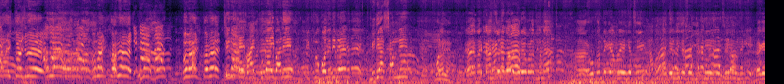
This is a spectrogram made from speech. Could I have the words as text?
লড়াই তজবে হুমায়ুন কবির হুমায়ুন কবির। এই ভাই কোথায় বাড়ি একটু বলে দিবেন মিডিয়ার সামনে। বলে দেন। আমার কাঞ্চনগর থানা। আর ওখান থেকে আমরা এসেছি। আমাদের নিজস্ব ইট নিয়ে এসেছি। ব্যাগে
